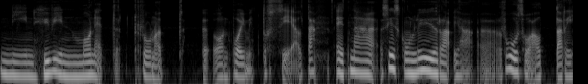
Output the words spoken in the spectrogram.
niin hyvin monet runot on poimittu sieltä. Että nämä Siskun lyyrä ja ruusualttari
